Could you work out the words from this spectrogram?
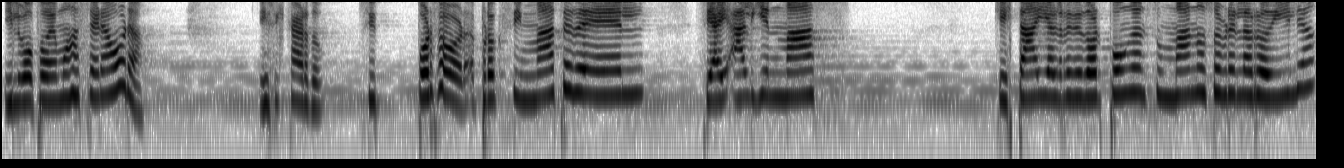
Y lo podemos hacer ahora. Y Ricardo, si por favor, aproximate de él. Si hay alguien más que está ahí alrededor, pongan sus manos sobre la rodilla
